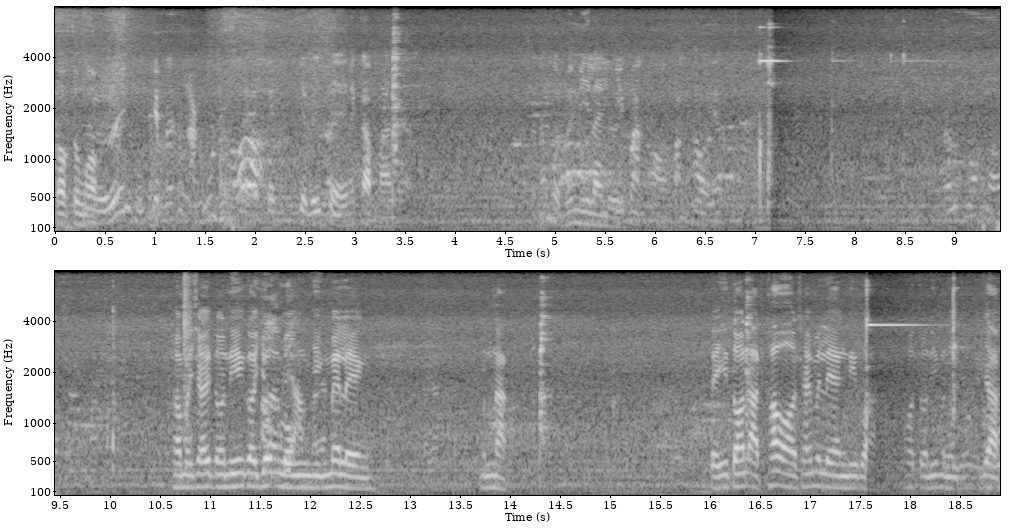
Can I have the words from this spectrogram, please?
ตอกส่งออกเฮ้ยผมเก็บไว้ข้างหลังนู่นเก็บเก็บไว้เฉยไม่กลับมาเลยทั้งหมดไม่มีอะไรเลยฝั่งออกฝั่งเข้าแล้ว ถ้าไม่ใช้ตัวนี้ก็ยกลงยิงแม่แรง มันหนัก แต่อีตอนอัดเข้าเอาใช้แม่แรงดีกว่า เพราะตัวนี้มันยาก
